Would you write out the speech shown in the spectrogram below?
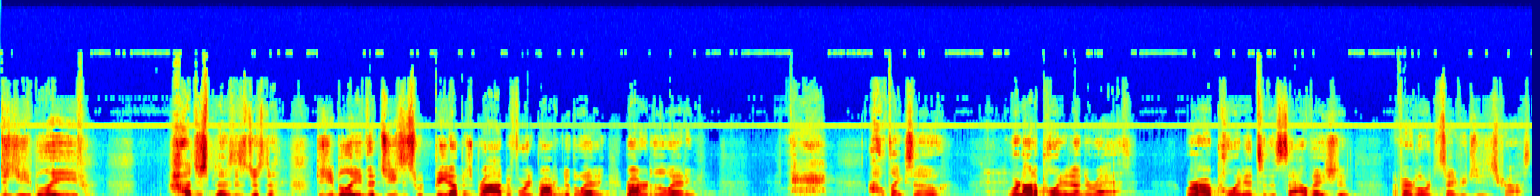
Do you believe? I just this is just a. Do you believe that Jesus would beat up his bride before he brought him to the wedding? Brought her to the wedding? I don't think so. We're not appointed under wrath. We're appointed to the salvation of our Lord and Savior Jesus Christ.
